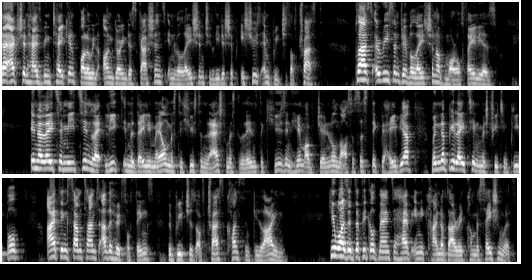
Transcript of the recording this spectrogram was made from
The action has been taken following ongoing discussions in relation to leadership issues and breaches of trust, plus a recent revelation of moral failures. In a later meeting le- leaked in the Daily Mail, Mr. Houston lashed Mr. Lentz, accusing him of general narcissistic behavior, manipulating and mistreating people. I think sometimes other hurtful things, the breaches of trust, constantly lying. He was a difficult man to have any kind of direct conversation with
